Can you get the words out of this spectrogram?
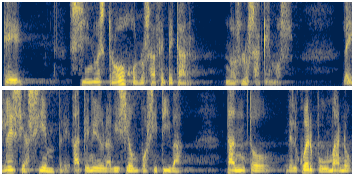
que si nuestro ojo nos hace pecar, nos lo saquemos. La Iglesia siempre ha tenido una visión positiva, tanto del cuerpo humano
